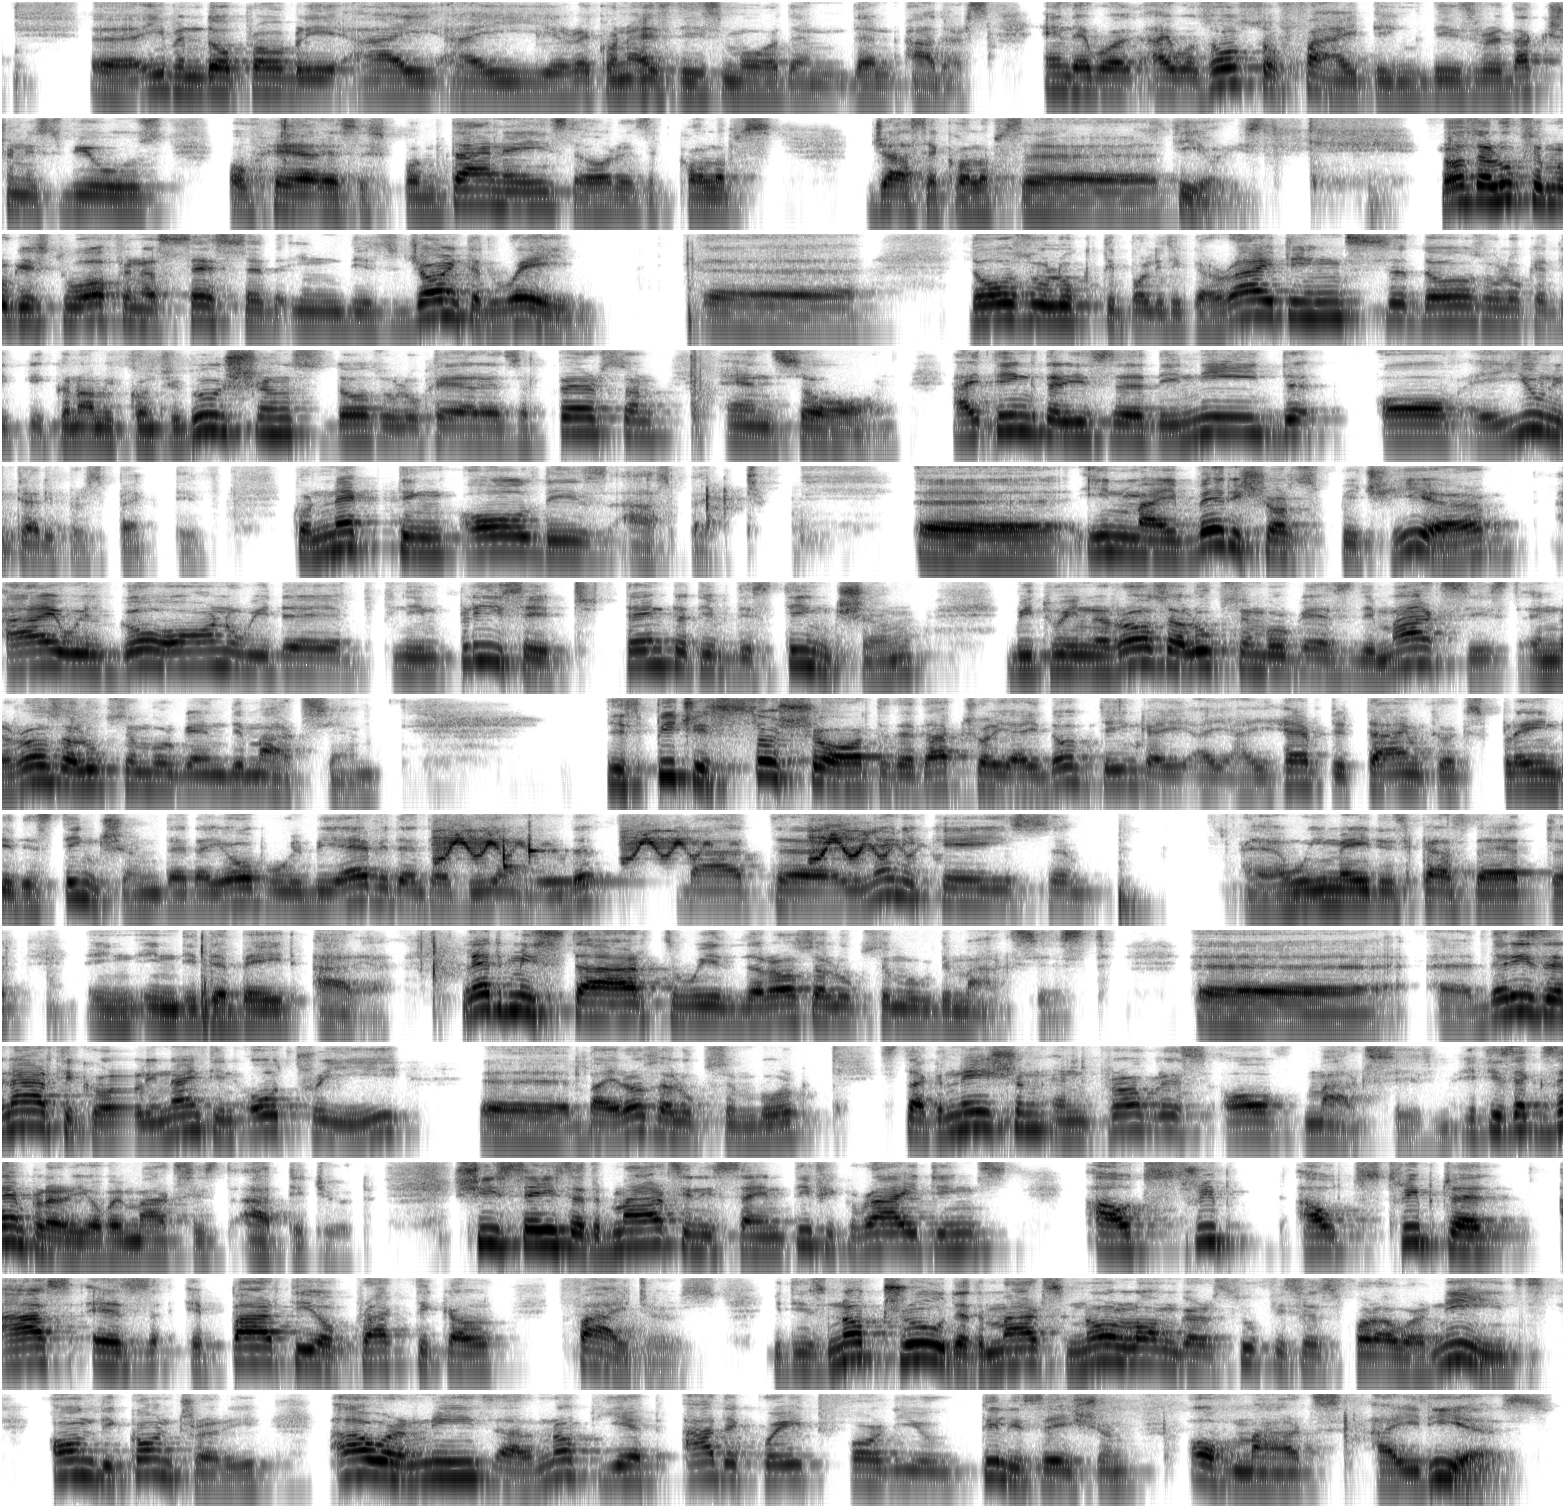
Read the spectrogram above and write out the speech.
uh, even though probably I, I recognize this more than, than others. And I was, I was also fighting these reductionist views of her as a spontaneous or as a collapse, just a collapse uh, theorist. Rosa Luxemburg is too often assessed in disjointed way uh, those who look at the political writings, those who look at the economic contributions, those who look at her as a person, and so on. I think there is uh, the need of a unitary perspective, connecting all these aspects. Uh, in my very short speech here, I will go on with a, an implicit tentative distinction between Rosa Luxemburg as the Marxist and Rosa Luxemburg and the Marxian. This speech is so short that actually I don't think I, I, I, have the time to explain the distinction that I hope will be evident at the end. But uh, in any case, uh, we may discuss that in, in the debate area. Let me start with Rosa Luxemburg, the Marxist. Uh, uh, there is an article in 1903 uh, by Rosa Luxemburg, Stagnation and Progress of Marxism. It is exemplary of a Marxist attitude. She says that Marx in his scientific writings outstripped, outstripped us as a party of practical fighters. It is not true that Marx no longer suffices for our needs. On the contrary, our needs are not yet adequate for the utilization of Marx ideas.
